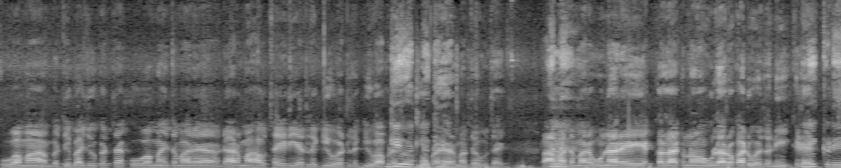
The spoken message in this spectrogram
કુવામાં બધી બાજુ કરતા કૂવામાં તમારે ડારમાં હાવ થઈ રહી એટલે ગયું એટલે ગયું આપણે ગયું એટલે આપણા ડારમાં તો એવું થાય. આમાં તમારે ઉનાળે એક કલાકનો ઉલારો કાઢવો હોય તો નીકળે. નીકળે.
